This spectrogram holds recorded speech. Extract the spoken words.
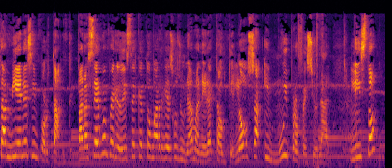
también es importante. Para ser buen periodista hay que tomar riesgos de una manera cautelosa y muy profesional. ¿Listo?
